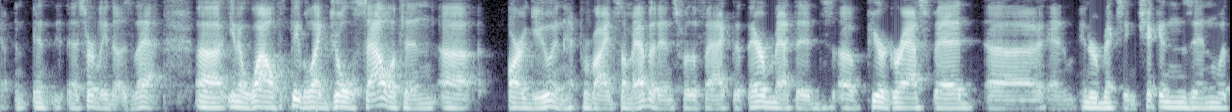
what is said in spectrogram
Yeah, and, and it certainly does that. Uh, you know, while people like Joel Salatin uh, argue and provide some evidence for the fact that their methods of pure grass fed uh, and intermixing chickens in with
